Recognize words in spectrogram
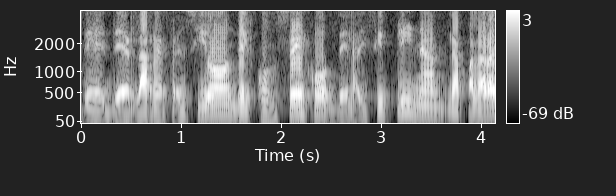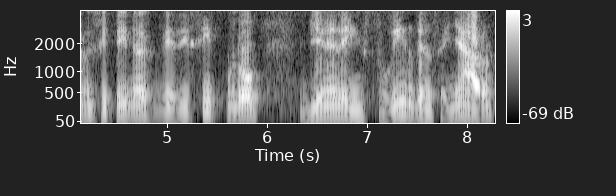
de, la reprensión, del consejo, de la disciplina. La palabra disciplina es de discípulo, viene de instruir, de enseñar.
